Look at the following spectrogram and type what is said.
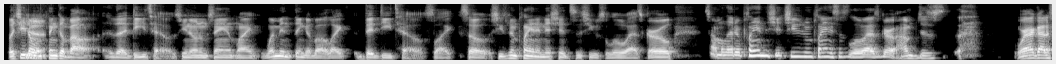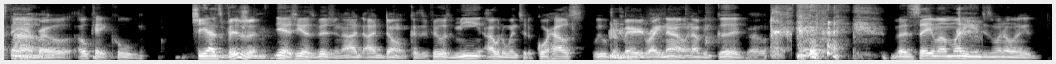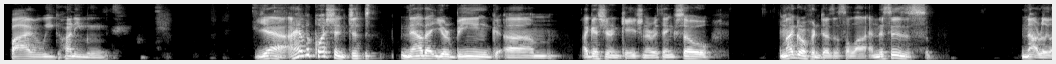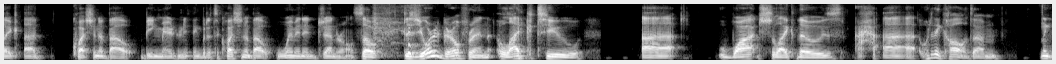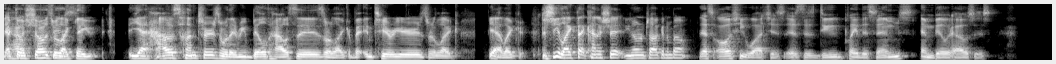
But you don't think about the details. You know what I'm saying? Like women think about like the details. Like so, she's been playing in this shit since she was a little ass girl. So I'm gonna let her play in the shit she's been playing since a little ass girl. I'm just where I gotta stand, Oh. bro. Okay, cool. She has vision. Yeah, she has vision. I I don't, because if it was me, I would have went to the courthouse. We would have been married right now, and i'd be good, bro. but save my money and just went on a five week honeymoon. Yeah, I have a question. Just now that you're being, um, I guess you're engaged and everything. So, my girlfriend does this a lot, and this is not really like a question about being married or anything, but it's a question about women in general. So, does your girlfriend like to uh, watch like those? Uh, what are they called? Um, Like, the like those shows where like they yeah house hunters where they rebuild houses or like the interiors or like yeah like does she like that kind of shit you know what i'm talking about That's all she watches is this dude play The Sims and build houses.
